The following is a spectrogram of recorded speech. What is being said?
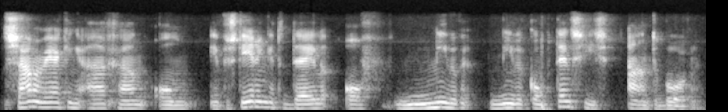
samenwerkingen aangaan om investeringen te delen of nieuwe, nieuwe competenties aan te boren.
